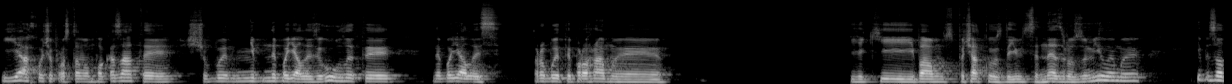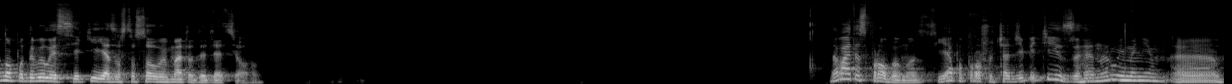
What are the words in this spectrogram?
І я хочу просто вам показати, щоб ви не боялись гуглити, не боялись робити програми, які вам спочатку здаються незрозумілими, і заодно подивились, які я застосовую методи для цього. Давайте спробуємо. Я попрошу ChatGPT, згенеруй мені. Е,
